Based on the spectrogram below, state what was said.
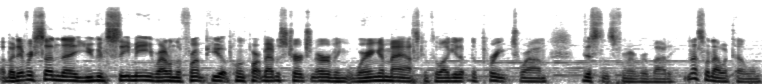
uh, but every Sunday you can see me right on the front pew at Plymouth Park Baptist Church in Irving wearing a mask until I get up to preach where I'm distanced from everybody. And that's what I would tell them.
